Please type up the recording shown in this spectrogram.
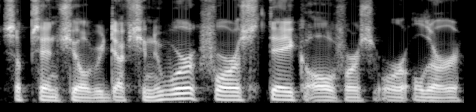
substantial reduction in workforce, takeovers, or other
